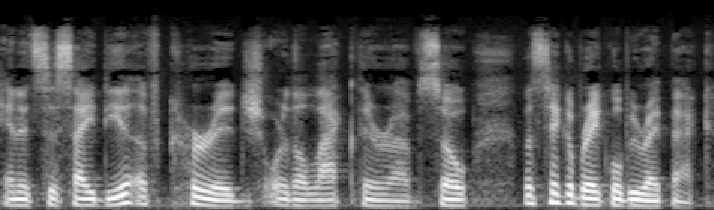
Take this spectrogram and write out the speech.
And it's this idea of courage or the lack thereof. So let's take a break. We'll be right back.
